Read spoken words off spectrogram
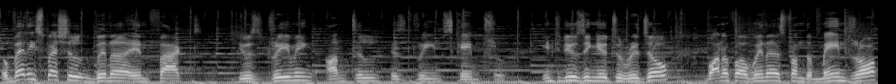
A very special winner, in fact. He was dreaming until his dreams came true. Introducing you to Riji, one of our winners from the main draw.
